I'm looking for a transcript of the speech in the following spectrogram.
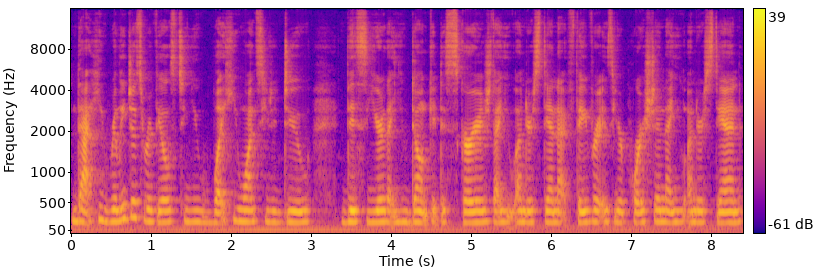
that He really just reveals to you what He wants you to do this year, that you don't get discouraged, that you understand that favor is your portion, that you understand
